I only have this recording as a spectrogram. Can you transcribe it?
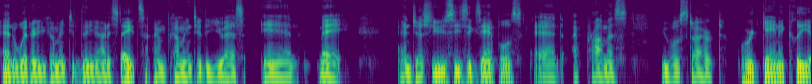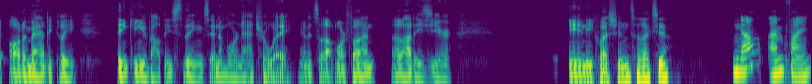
and when are you coming to the United States? I'm coming to the US in May. And just use these examples, and I promise you will start organically, automatically thinking about these things in a more natural way. And it's a lot more fun, a lot easier. Any questions, Alexia? No, I'm fine.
